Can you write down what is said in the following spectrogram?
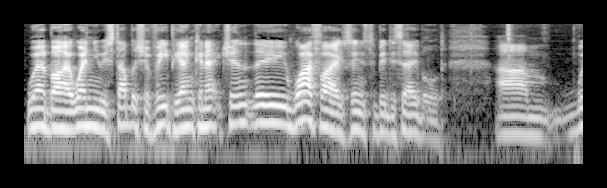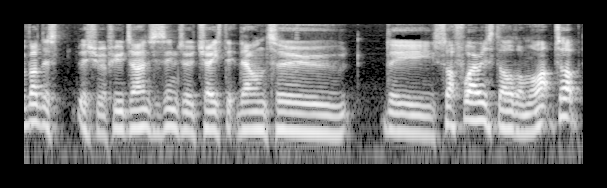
whereby when you establish a VPN connection, the Wi-Fi seems to be disabled. Um, we've had this issue a few times. You seem to have chased it down to the software installed on the laptop,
